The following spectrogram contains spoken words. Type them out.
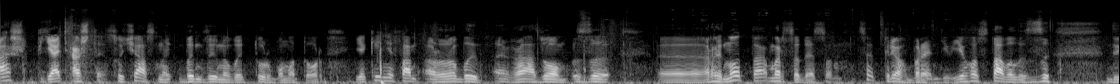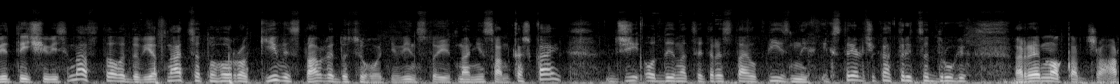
H5HT сучасний бензиновий турбомотор, який Nissan робив разом з Renault та Mercedes. Це трьох брендів. Його ставили з 2018-2019 років і ставлять до сьогодні. Він стоїть на Nissan Qashqai G11 Restyle, пізніх X-трельчиках 32-х, Renault Kadjar,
